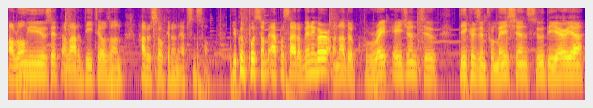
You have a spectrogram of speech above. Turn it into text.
how long you use it, a lot of details on how to soak it in Epsom salt. You can put some apple cider vinegar, another great agent to decrease inflammation, soothe the area.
